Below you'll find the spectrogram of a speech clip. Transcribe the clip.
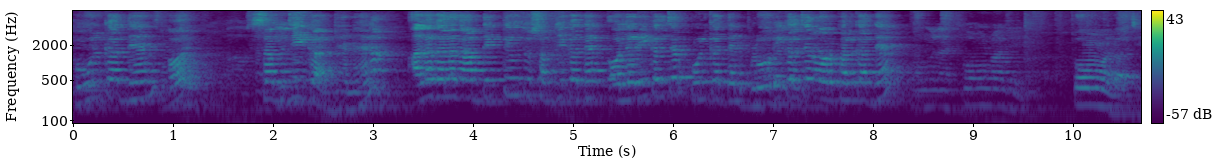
फूल का अध्ययन और सब्ज़ी का अध्ययन है ना? अलग अलग आप देखते हो तो सब्ज़ी का अध्ययन ओलेरिकल्चर फूल का अध्ययन फ्लोरिकल्चर और फल का अध्ययन। पोमोलॉजी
